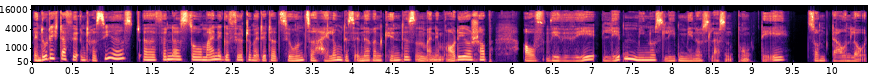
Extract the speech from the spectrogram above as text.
Wenn du dich dafür interessierst, äh, findest du meine geführte Meditation zur Heilung des inneren Kindes in meinem Audioshop auf www.leben-lieben-lassen.de zum Download.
